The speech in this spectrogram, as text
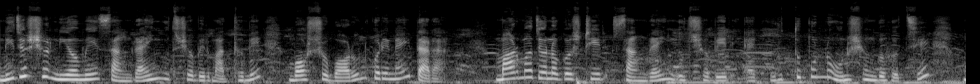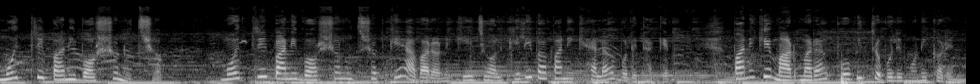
নিজস্ব নিয়মে সাংগ্রাইং উৎসবের মাধ্যমে বর্ষ বরণ করে নেয় তারা। মারমা জনগোষ্ঠীর সাংগ্রাইং উৎসবের এক গুরুত্বপূর্ণ অনুষঙ্গ হচ্ছে মৈত্রী পানি বর্ষণ উৎসব। মৈত্রী পানি বর্ষণ উৎসবকে আবার অনেকে জলকেলি বা পানি খেলাও বলে থাকেন। পানিকে মারমারা পবিত্র বলে মনে করেন।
